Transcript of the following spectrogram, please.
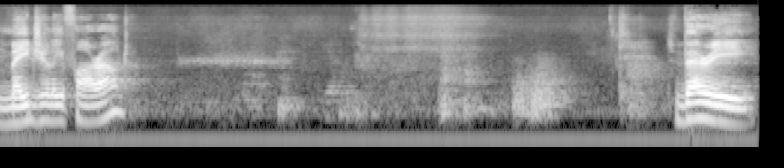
Majorly far out? It's very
